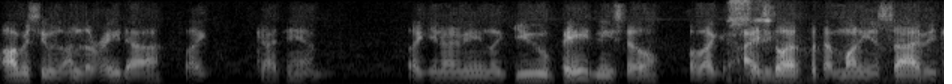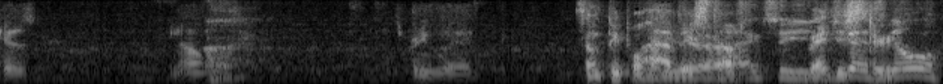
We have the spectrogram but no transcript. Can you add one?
obviously was under the radar. Like, goddamn. Like, you know what I mean? Like, you paid me still, but like, I still had to put that money aside because, you know, uh. it's pretty weird. Some people have their stuff. Actually, you registered. guys know.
